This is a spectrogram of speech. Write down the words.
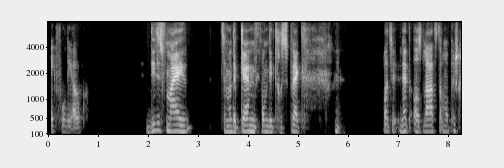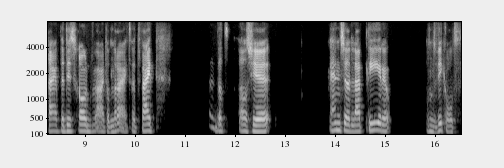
Ik voel die ook. Dit is voor mij zeg maar, de kern van dit gesprek. Wat je net als laatste allemaal beschrijft, dat is gewoon waar het om draait. Het feit dat als je mensen laat leren, ontwikkelt,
